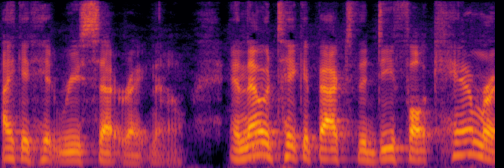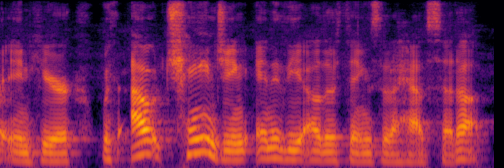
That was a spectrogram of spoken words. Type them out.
I could hit reset right now. And that would take it back to the default camera in here without changing any of the other things that I have set up.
